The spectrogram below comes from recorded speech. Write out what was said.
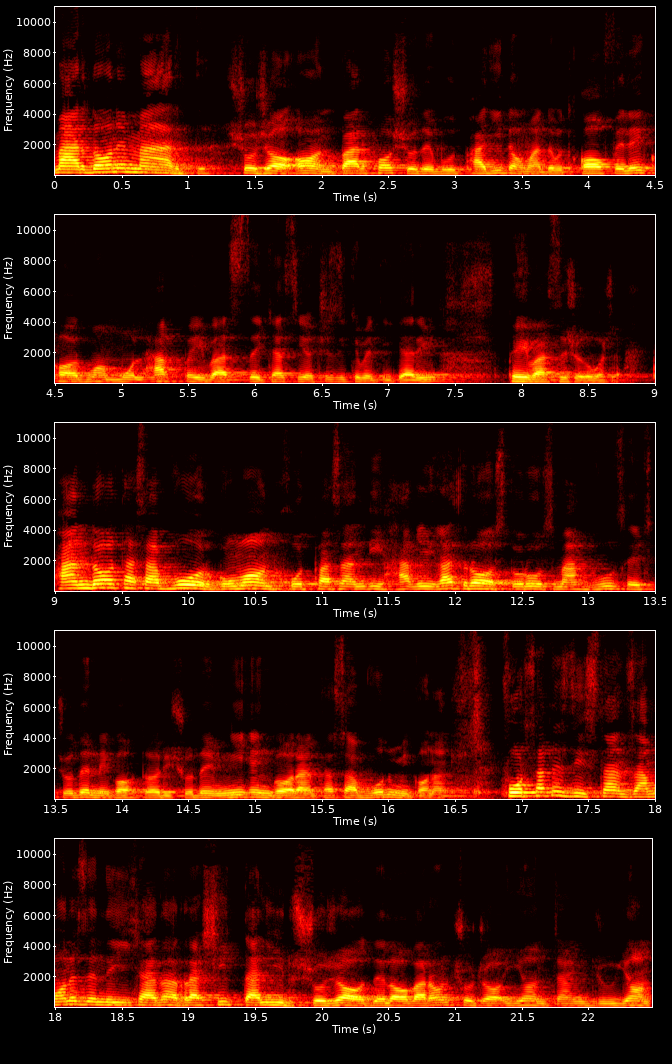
مردان مرد شجاعان برپا شده بود پدید آمده بود. قافله کاروان ملحق پیوسته کسی یا چیزی که به دیگری پیوسته شده باشه. پندار تصور گمان خودپسندی حقیقت راست درست محفوظ حفظ شده نگاهداری شده می انگارن تصور می‌کنن فرصت زیستن زمان زندگی کردن رشید دلیر شجاع دلاوران شجاعیان جنگجویان.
